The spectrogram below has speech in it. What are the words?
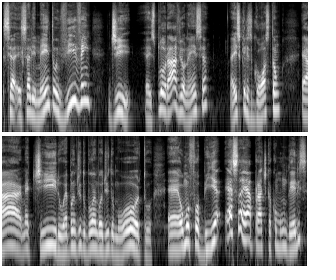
se, se alimentam e vivem de é, explorar a violência, é isso que eles gostam. É arma, é tiro, é bandido bom, é bandido morto, é homofobia. Essa é a prática comum deles.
